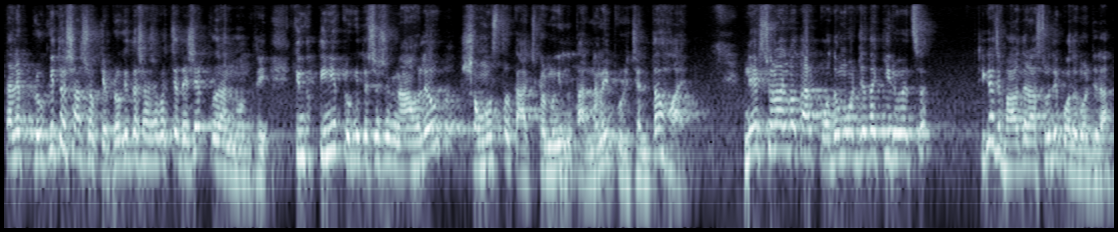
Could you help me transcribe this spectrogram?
তাহলে প্রকৃত শাসককে, প্রকৃত শাসক হচ্ছে দেশের প্রধানমন্ত্রী, কিন্তু তিনি প্রকৃত শাসক না হলেও সমস্ত কাজকর্ম কিন্তু তার নামেই পরিচালিত হয়। নেক্সট চলে আসব, তার পদমর্যাদা কি রয়েছে? ঠিক আছে, ভারতের রাষ্ট্রপতি পদমর্যাদা।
